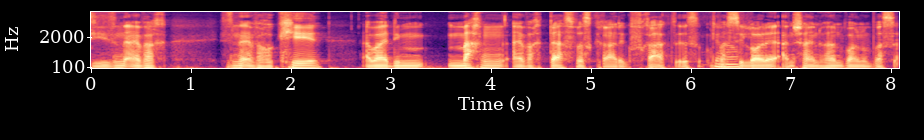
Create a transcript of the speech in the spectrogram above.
die sind einfach, die sind einfach okay, aber die machen einfach das, was gerade gefragt ist, genau. was die Leute anscheinend hören wollen und was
